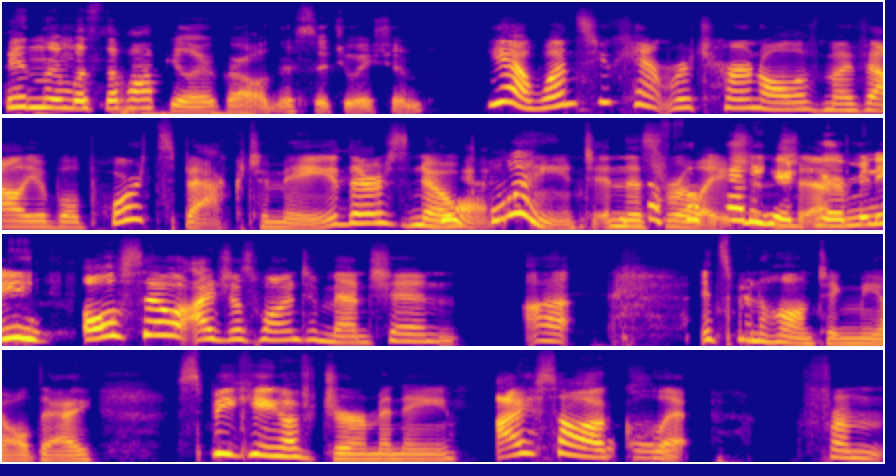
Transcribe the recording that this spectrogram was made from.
Finland was the popular girl in this situation. Yeah, once you can't return all of my valuable ports back to me, there's no Yeah. point in this Get the fuck outta here, relationship. Germany. Also, I just wanted to mention uh it's been haunting me all day. Speaking of Germany, I saw a clip from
